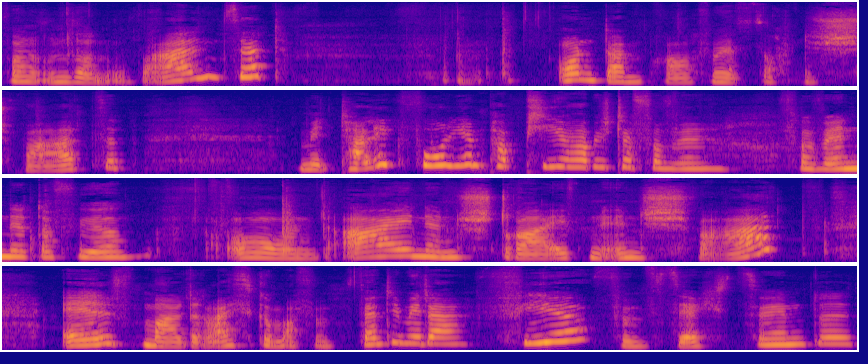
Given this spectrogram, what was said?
von unserem ovalen Set. Und dann brauchen wir jetzt noch eine schwarze Metallic-Folienpapier habe ich da ver verwendet dafür. Und einen Streifen in schwarz. 11 mal 30,5 cm, 4, 5 Sechzehntel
